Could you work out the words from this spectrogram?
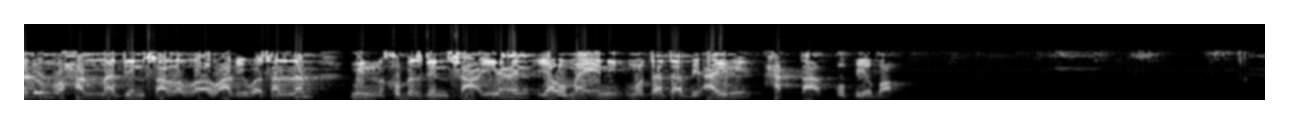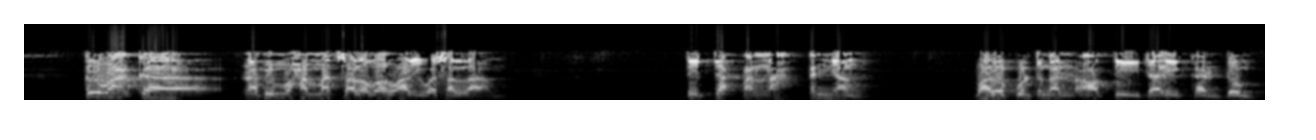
adu Muhammadin sallallahu alaihi wasallam min khubzin sa'irin yaumaini mutatabi'aini hatta qubida. Keluarga Nabi Muhammad sallallahu alaihi wasallam tidak pernah kenyang walaupun dengan roti dari gandum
